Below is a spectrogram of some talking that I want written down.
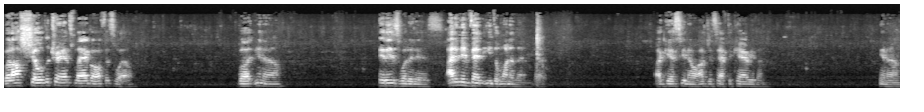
but I'll show the trans flag off as well. But you know, it is what it is. I didn't invent either one of them, but I guess you know I'll just have to carry them. You know.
